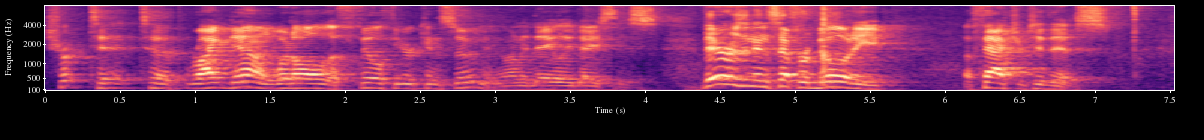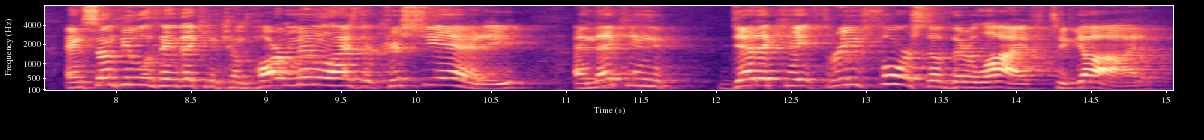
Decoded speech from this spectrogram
to, to, to write down what all the filth you're consuming on a daily basis. There is an inseparability factor to this. And some people think they can compartmentalize their Christianity and they can dedicate three fourths of their life to God,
